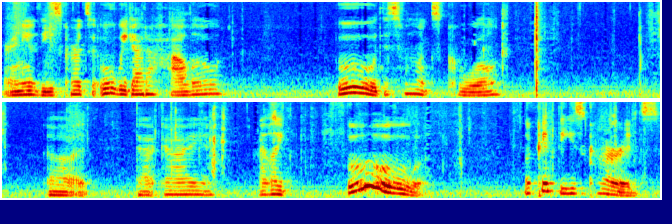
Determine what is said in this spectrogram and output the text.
Are any of these cards? Ooh, we got a hollow. Ooh, this one looks cool. Uh, that guy. I like. Ooh! Look at these cards.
